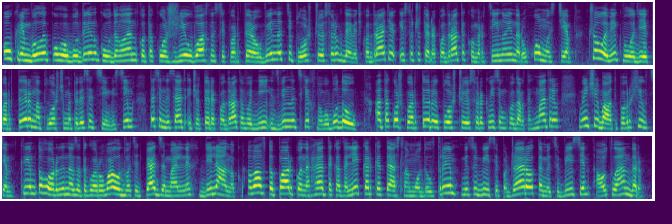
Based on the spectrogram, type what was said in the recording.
Окрім великого будинку, у Даниленко також є у власності квартира у Вінниці площею 49 квадратів і 104 квадрати комерційної нерухомості. Чоловік володіє квартирами площами 57,7 та 74 квадрати в одній із вінницьких новобудов, а також квартирою площею 48 квадратних метрів в іншій багатоповерхівці. Крім того, родина задекларувала 25 земельних ділянок в автопарку енергетика та лікарки Tesla Model 3, Mitsubishi Pajero та Mitsubishi Outlander. Олександр.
